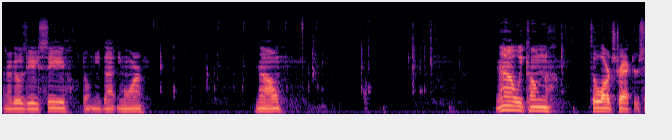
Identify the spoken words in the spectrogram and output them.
there goes the AC. Don't need that anymore. Now, now we come to the large tractors.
